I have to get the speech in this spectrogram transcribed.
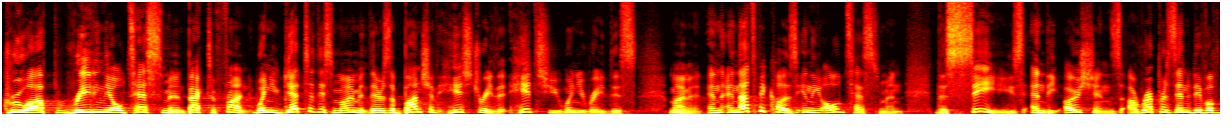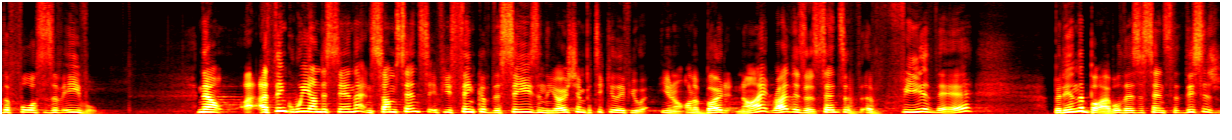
grew up reading the Old Testament back to front, when you get to this moment, there's a bunch of history that hits you when you read this moment. And, and that's because in the Old Testament, the seas and the oceans are representative of the forces of evil. Now, I think we understand that in some sense. If you think of the seas and the ocean, particularly if you're you know, on a boat at night, right, there's a sense of, of fear there. But in the Bible, there's a sense that this is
